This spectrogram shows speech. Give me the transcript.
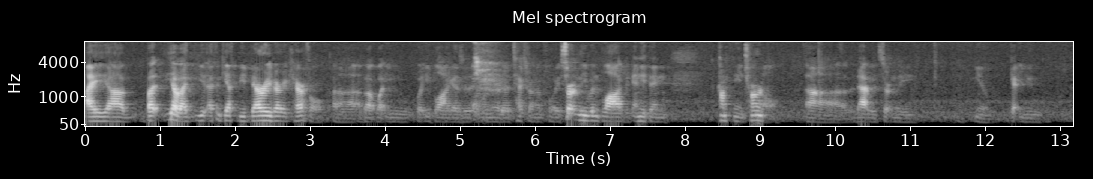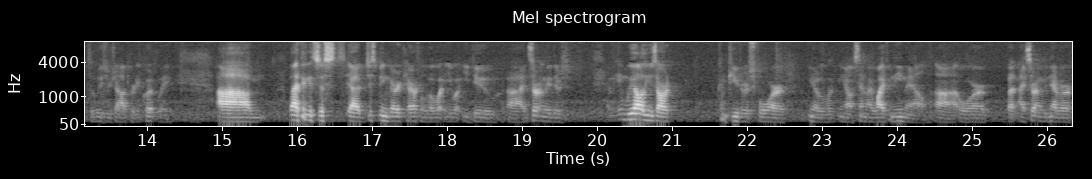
I uh, but you know I, I, think you have to be very very careful uh, about what you what you blog as a, when you're a Textron employee. Certainly, you wouldn't blog anything company internal. Uh, that would certainly, you know, get you to lose your job pretty quickly. Um, but I think it's just uh, just being very careful about what you what you do. Uh, and certainly, there's I mean, we all use our computers for you know you know send my wife an email uh, or but I certainly would never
